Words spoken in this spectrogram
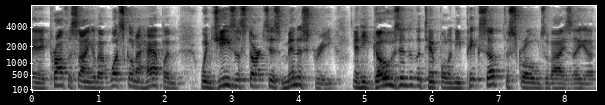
and a prophesying about what's going to happen when Jesus starts his ministry and he goes into the temple and he picks up the scrolls of Isaiah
